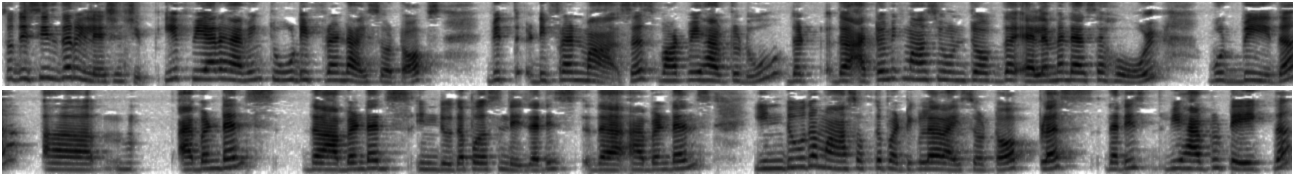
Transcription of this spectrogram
So this is the relationship. If we are having two different isotopes with different masses what we have to do? That the atomic mass unit of the element as a whole would be the uh, abundance the abundance into the percentage that is the abundance into the mass of the particular isotope plus that is we have to take the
